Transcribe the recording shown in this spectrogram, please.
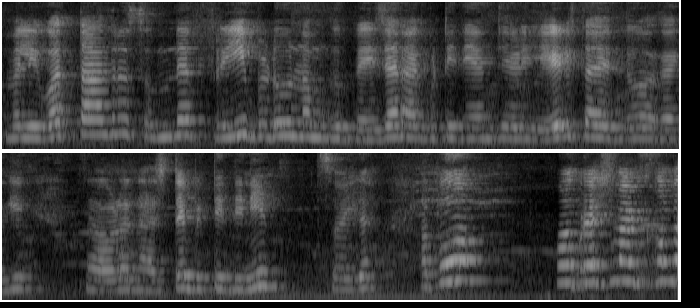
ಆಮೇಲೆ ಇವತ್ತಾದರೂ ಸುಮ್ಮನೆ ಫ್ರೀ ಬಿಡು, ನಮ್ಗೆ ಬೇಜಾರಾಗ್ಬಿಟ್ಟಿದೆ ಅಂತೇಳಿ ಹೇಳ್ತಾ ಇದ್ದು ಹಾಗಾಗಿ ಸೊ ಅವಳನ್ನು ಅಷ್ಟೇ ಬಿಟ್ಟಿದ್ದೀನಿ. ಸೊ ಈಗ, ಅಪ್ಪು ಬ್ರಷ್ ಮಾಡಿಸ್ಕೊಂಬ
